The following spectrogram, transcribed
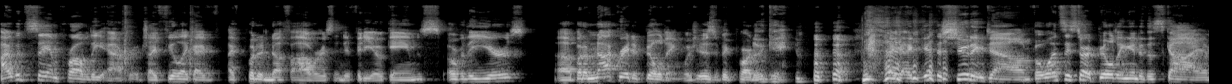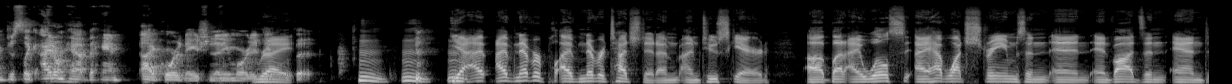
I would say I'm probably average. I feel like I've I've put enough hours into video games over the years, uh, but I'm not great at building, which is a big part of the game. I, I get the shooting down, but once they start building into the sky, I'm just like I don't have the hand-eye coordination anymore to Right. deal with it. Hmm, hmm. Yeah, I, I've never pl- I've never touched it. I'm I'm too scared. Uh, but I will. s I have watched streams and and and vods and and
